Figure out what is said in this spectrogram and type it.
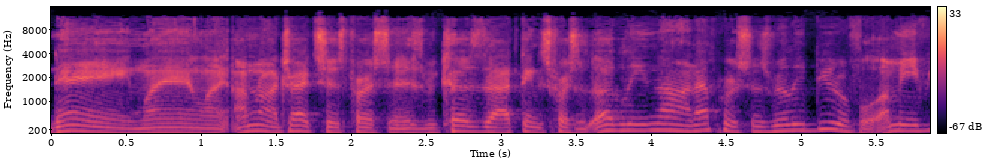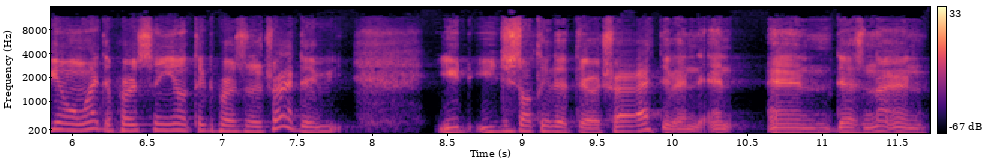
dang man, like I'm not attracted to this person is because I think this person's ugly. Nah, that person's really beautiful. I mean, if you don't like the person, you don't think the person's attractive you you just don't think that they're attractive and and and there's nothing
